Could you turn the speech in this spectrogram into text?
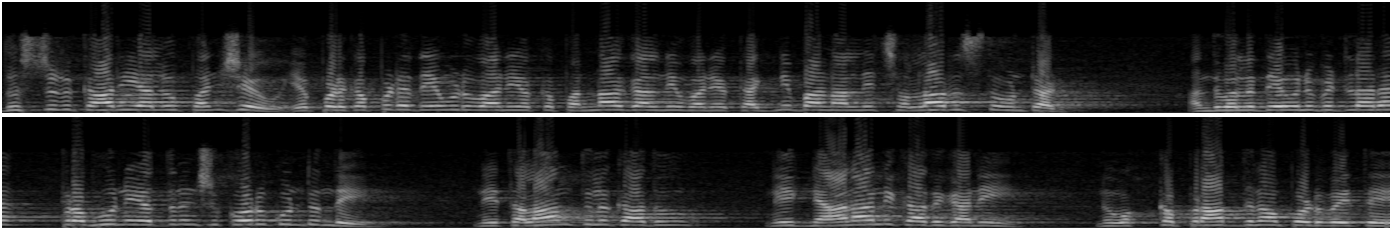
దుష్టుడు కార్యాలు పనిచేయవు ఎప్పటికప్పుడే దేవుడు వాని యొక్క పన్నాగాల్ని వాని యొక్క అగ్ని బాణాలని చల్లారుస్తూ ఉంటాడు. అందువల్ల దేవుని బిడ్డలారా ప్రభు నీ ఎద్దు నుంచి కోరుకుంటుంది. నీ తలాంతులు కాదు నీ జ్ఞానాన్ని కాదు కానీ నువ్వు ఒక్క ప్రార్థన పొడువైతే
